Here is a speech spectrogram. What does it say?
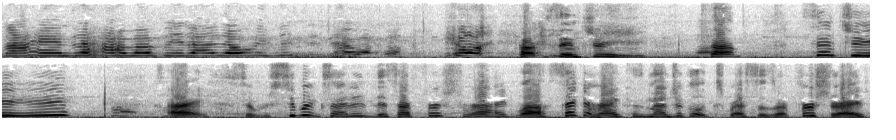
My hands are high, my feet are low, and this is how I pop. Pop Century. Pop Century. All right, so we're super excited. This is our first ride. Well, second ride because Magical Express is our first ride.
